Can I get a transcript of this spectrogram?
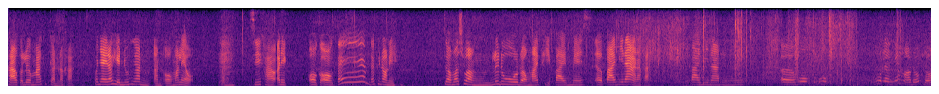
ขาวก็เริ่มมากขึ้นกันนะคะเพราะใหญ่เราเห็นอยู่เพื่อนอันออกมาแล้วอันสีขาวอันนี้ออกก็ออกเต็มได้อพี่น้องนี่ จะมาช่วงฤดูดอกไม้ผลิปลายเมษเออปลายมีนานะคะ ปลายมีนาถึง เออฮูกฮูกฮูกเรื่องเนี้ยหอดกเด้อ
